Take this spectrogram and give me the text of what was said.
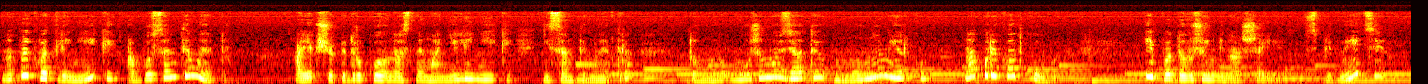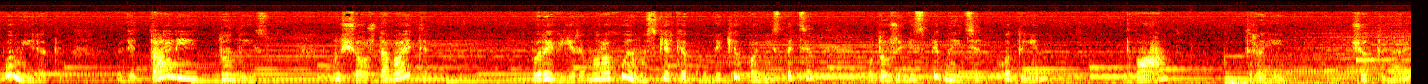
наприклад, лінійки або сантиметру. А якщо під рукою у нас нема ні лінійки, ні сантиметра, то ми можемо взяти умовну мірку, наприклад, кубик, і по довжині нашої спідниці поміряти від талії донизу. Що ж, давайте перевіримо, рахуємо, скільки кубиків поміститься у довжині спідниці. Один, два, три, чотири,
